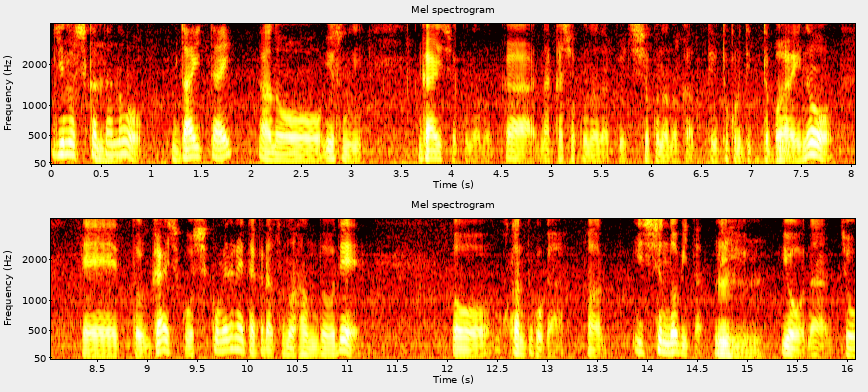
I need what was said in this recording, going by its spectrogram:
事の仕方の代替、うん、あの要するに外食なのか中食なのか内食なのかっていうところでいった場合の、えー、っと外食を仕込められたからその反動で他のとこが、まあ、一瞬伸びたっていうような状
